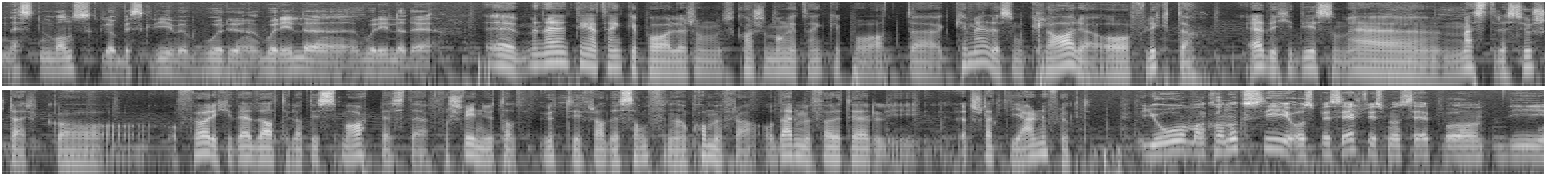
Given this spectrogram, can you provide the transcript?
nesten vanskelig å beskrive hvor, hvor, ille, hvor ille, det er. Eh, men det er en ting jeg tenker på, eller som kanskje mange tenker på, at uh, hvem er det som klarer å flykte? er det ikke de som er mest ressurssterke, og, og, fører ikke det da til at de smarteste forsvinner ut, ut fra det samfunnet de kommer fra, og dermed fører til rett og slett hjerneflukt? Jo, man kan nok si, og spesielt hvis man ser på de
